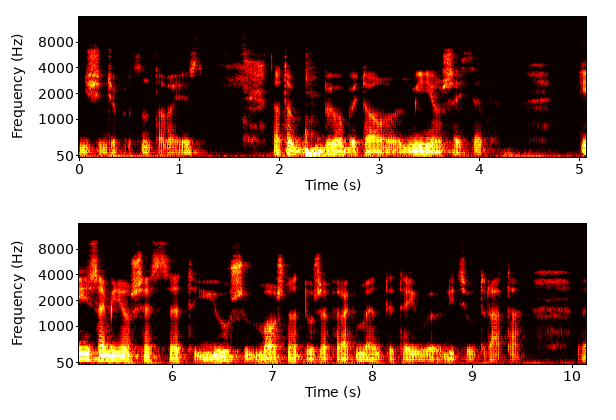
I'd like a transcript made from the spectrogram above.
50% jest, no to byłoby to 1 600 i za 1 600 już można duże fragmenty tej ulicy Utrata e,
